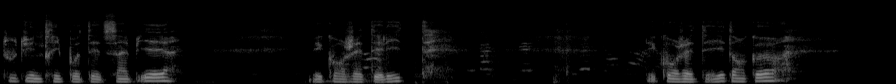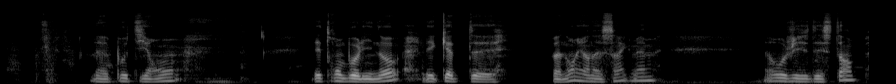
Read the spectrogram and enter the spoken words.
Toute une tripotée de Saint-Pierre. Mes courgettes élites. Les courgettes élites encore. Le potiron. Les trombolinos. Les quatre. euh, Enfin non, il y en a cinq même. La rougisse d'estampes.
